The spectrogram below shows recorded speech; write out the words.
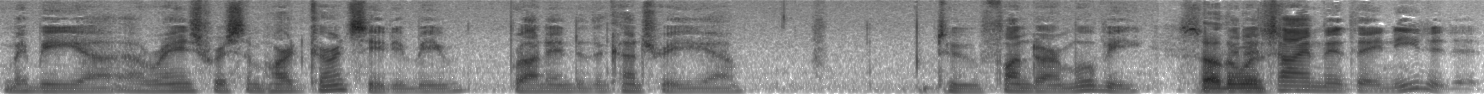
maybe uh, arrange for some hard currency to be brought into the country uh, to fund our movie So there at was time that they needed it.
